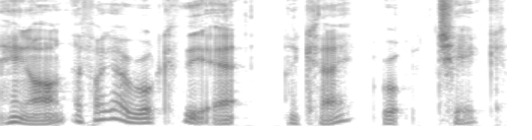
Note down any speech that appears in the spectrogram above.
hang on, if I go rook there, okay, rook check.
